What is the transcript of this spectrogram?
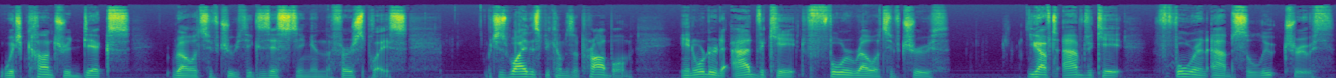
which contradicts relative truth existing in the first place, which is why this becomes a problem in order to advocate for relative truth, you have to advocate for an absolute truth.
